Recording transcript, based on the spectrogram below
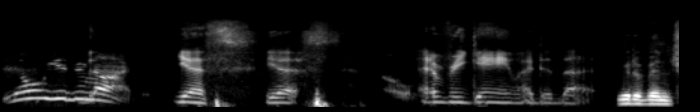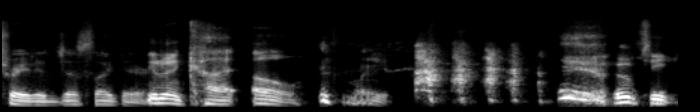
No, you do not. Yes, yes. Every game I did that. You'd have been traded just like Eric. You didn't cut. Oh, wait. Oopsie.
